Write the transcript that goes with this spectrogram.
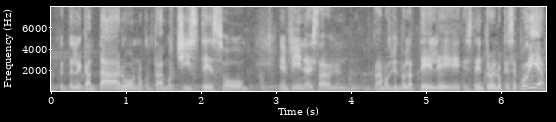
repente le cantaron o contábamos chistes o en fin, estábamos viendo la tele dentro de lo que se podía.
